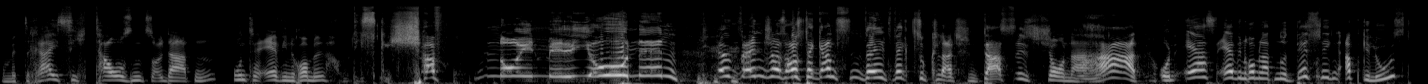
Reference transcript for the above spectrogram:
Und mit 30.000 Soldaten unter Erwin Rommel haben die es geschafft, 9 Millionen Avengers aus der ganzen Welt wegzuklatschen. Das ist schon hart. Und erst Erwin Rommel hat nur deswegen abgelost,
